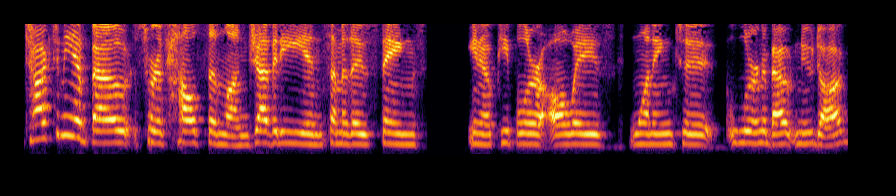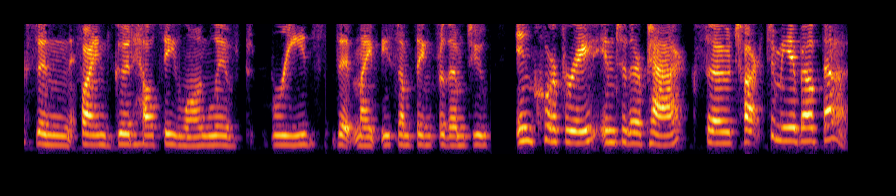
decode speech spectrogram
talk to me about sort of health and longevity and some of those things. You know, people are always wanting to learn about new dogs and find good, healthy, long lived breeds that might be something for them to incorporate into their pack. So, talk to me about that.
